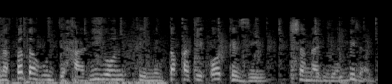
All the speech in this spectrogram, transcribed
نفذه انتحاري في منطقة أوركزي شمالي البلاد.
